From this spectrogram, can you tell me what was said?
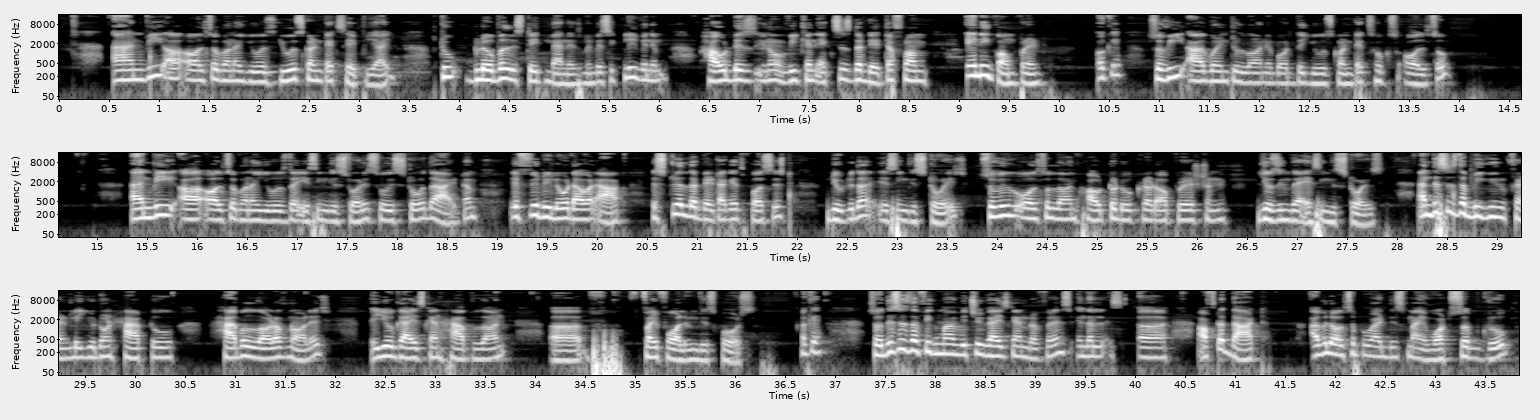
And we are also gonna use use context api to global state management. Basically when how does you know we can access the data from any component okay? So we are going to learn about the use context hooks also and we are also going to use the async storage so we store the item. If we reload our app still the data gets persist due to the async storage. So we will also learn how to do CRUD operation using the async storage and this is the beginning friendly. You don't have to have a lot of knowledge. You guys can have learned uh, by following this course. Okay? So this is the figma which you guys can reference. In the uh, after that i will also provide this my whatsapp group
